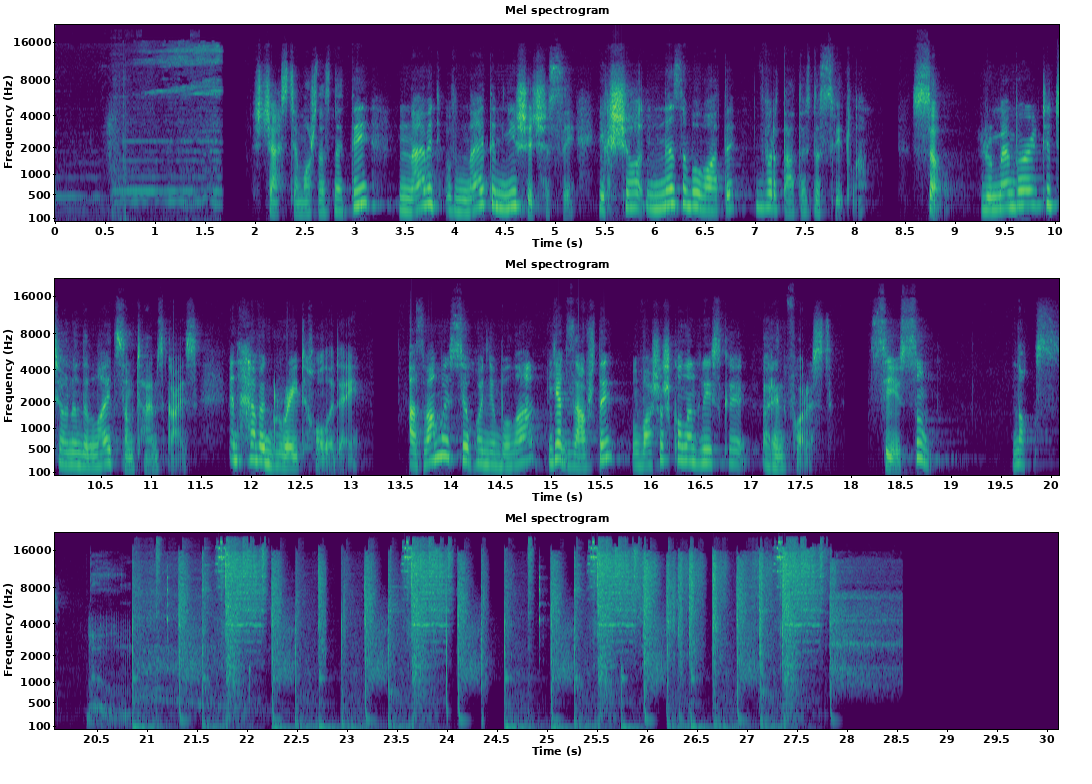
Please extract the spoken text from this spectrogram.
щастя можна знайти навіть в найтемніші часи, якщо не забувати звертатись до світла. So, remember to turn on the light sometimes, guys, and have a great holiday. А з вами сьогодні була, як завжди, ваша школа англійської Green Forest. See you soon. Knox.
